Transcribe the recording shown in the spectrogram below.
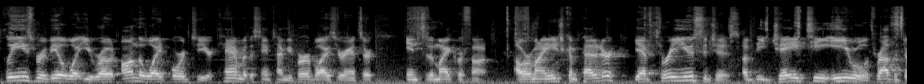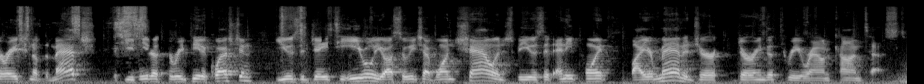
please reveal what you wrote on the whiteboard to your camera at the same time you verbalize your answer into the microphone. I'll remind each competitor you have three usages of the JTE rule throughout the duration of the match. If you need us to repeat a question, use the JTE rule. You also each have one challenge to be used at any point by your manager during the three round contest.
